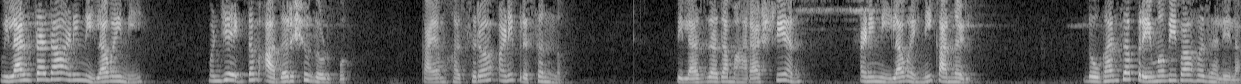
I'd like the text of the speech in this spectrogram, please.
विलासदादा आणि नीलावहिनी म्हणजे एकदम आदर्श जोडपं. कायम हसरं आणि प्रसन्न. विलासदादा महाराष्ट्रीयन आणि नीलावहिनी कानडी. दोघांचा प्रेमविवाह झालेला.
